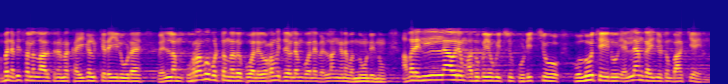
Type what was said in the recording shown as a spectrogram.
അപ്പോൾ നബി സല്ലാ അലൈഹി വസല്ലം കൈകൾക്കിടയിലൂടെ വെള്ളം ഉറവ് പൊട്ടുന്നത് പോലെ ഉറവ് ജലം പോലെ വെള്ളം ഇങ്ങനെ വന്നുകൊണ്ടിരുന്നു. അവരെല്ലാവരും അത് ഉപയോഗിച്ചു കുടിച്ചു വുളു ചെയ്തു എല്ലാം കഴിഞ്ഞിട്ടും ബാക്കിയായിരുന്നു.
